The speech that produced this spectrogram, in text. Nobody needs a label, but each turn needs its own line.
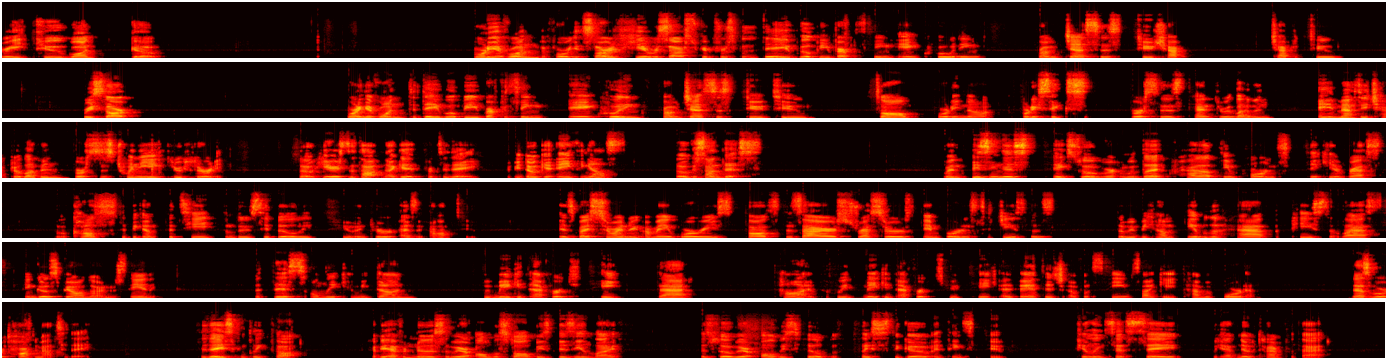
Three, two, one, go. Morning, everyone. Before we get started, here is our scriptures for the day. We'll be referencing and quoting from Genesis 2, chap- chapter 2. Restart. Morning, everyone. Today we'll be referencing and quoting from Genesis 2 2, Psalm 49, 46, verses 10 through 11, and Matthew chapter 11, verses 28 through 30. So here's the thought nugget for today. If you don't get anything else, focus on this. When busyness takes over and we let it crowd out the importance of taking a rest, it will cause us to become fatigued and lose the ability to endure as it ought to. It is by surrendering our many worries, thoughts, desires, stressors, and burdens to Jesus that we become able to have a peace that lasts and goes beyond our understanding. But this only can be done if we make an effort to take that time, if we make an effort to take advantage of what seems like a time of boredom. That's what we're talking about today. Today's complete thought. Have you ever noticed that we are almost always busy in life? As though we are always filled with places to go and things to do. Feelings that say we have no time for that,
